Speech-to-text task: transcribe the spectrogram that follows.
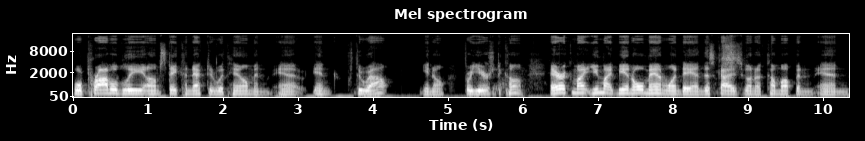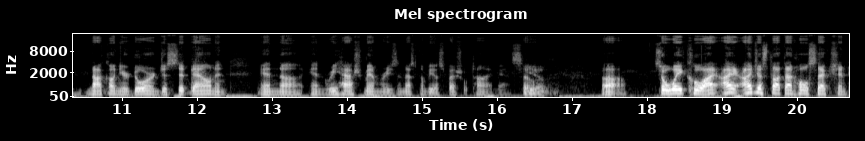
we'll probably um, stay connected with him and and, and throughout, you know, for years to come. Eric might you might be an old man one day, and this guy's going to come up and and knock on your door and just sit down and and uh, and rehash memories, and that's going to be a special time, man. So. Yep. Uh, so way cool. I, I, I just thought that whole section.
